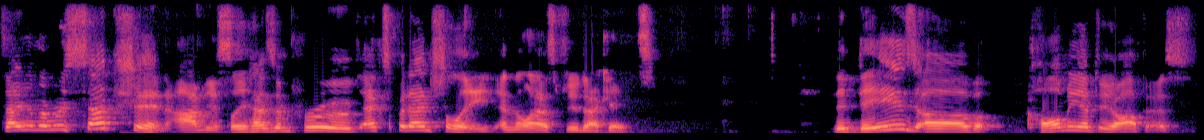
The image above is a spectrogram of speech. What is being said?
Cellular reception obviously has improved exponentially in the last few decades. The days of call me at the office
